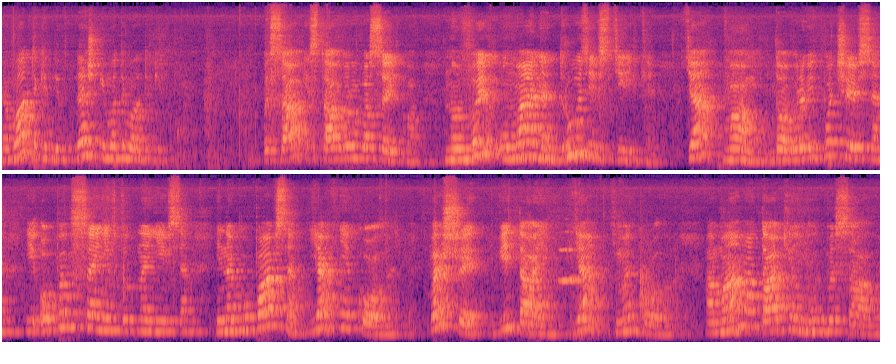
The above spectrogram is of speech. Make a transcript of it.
граматики, дивнеш і математики. Писав із табору Василько. Нових у мене друзів стільки. Я, мамо, добре відпочився, і апельсинів тут наївся, і накупався, як ніколи. Пиши, вітаю, я й Микола. А мама так йому писала.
